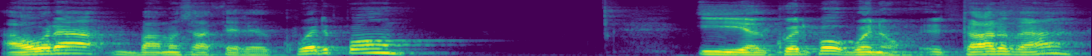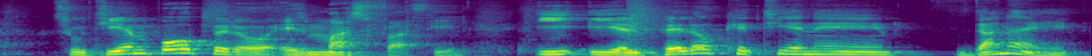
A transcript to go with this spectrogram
Ahora vamos a hacer el cuerpo. Y el cuerpo, bueno, tarda su tiempo, pero es más fácil. Y, y el pelo que tiene Danae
